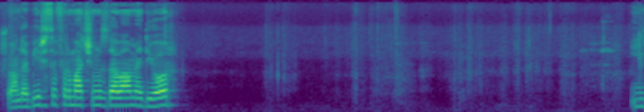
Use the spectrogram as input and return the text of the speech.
Şu anda 1-0 maçımız devam ediyor. İlk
